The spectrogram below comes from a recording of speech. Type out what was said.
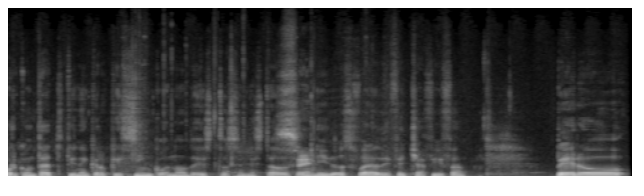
por contrato tiene creo que cinco, ¿no? De estos en Estados sí. Unidos, fuera de fecha FIFA. Pero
